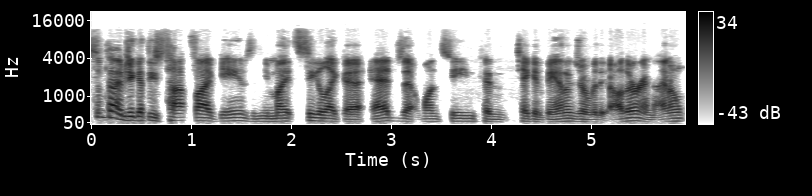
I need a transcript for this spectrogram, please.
sometimes you get these top five games and you might see like a edge that one team can take advantage over the other and i don't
